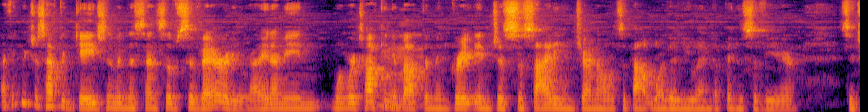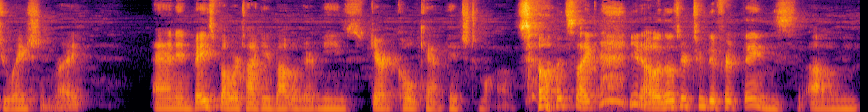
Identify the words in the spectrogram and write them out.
I think we just have to gauge them in the sense of severity, right? I mean, when we're talking Mhm. about them in great, in just society in general, it's about whether you end up in a severe situation, right? And in baseball, we're talking about whether it means Gerrit Cole can't pitch tomorrow. So it's like, you know, those are two different things. Um,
